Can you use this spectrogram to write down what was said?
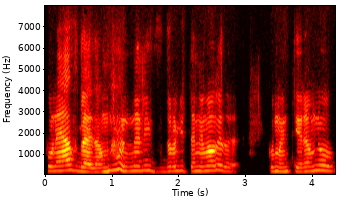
поне аз гледам, нали, за другите не мога да коментирам, но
